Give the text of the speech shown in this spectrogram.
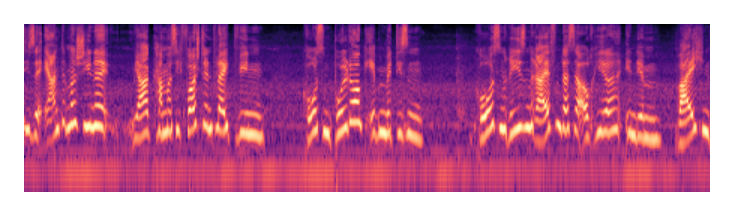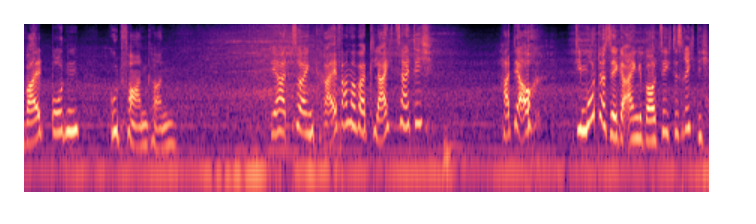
Diese Erntemaschine, ja, kann man sich vorstellen, vielleicht wie ein großen Bulldog, eben mit diesen großen Riesenreifen, dass er auch hier in dem weichen Waldboden gut fahren kann. Der hat so einen Greifarm, aber gleichzeitig hat er auch die Motorsäge eingebaut. Sehe ich das richtig?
